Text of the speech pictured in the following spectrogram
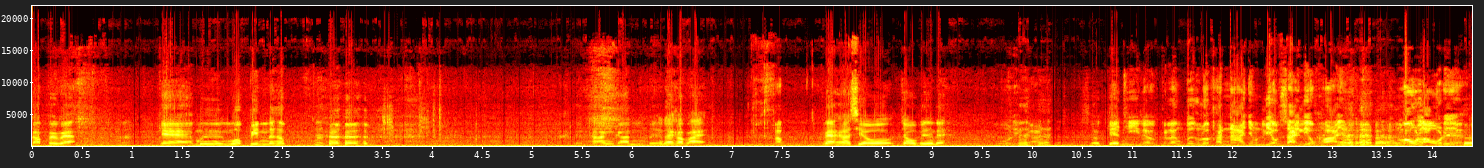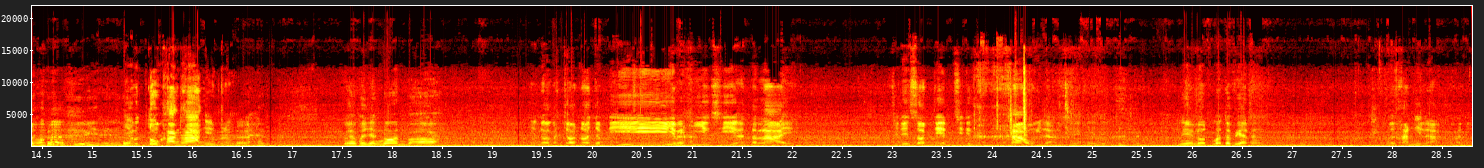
กลับไปแวะ แก่มือง่วปินนะครับ เดินทางกันเป็นยังไงครับไอ้ครับแม่หาเซียวเจ้าเป็นยังไงโอ้ดีการ เซียวเก้น ที่เรากำลังเบิ้งรถคันหนายังมันเลี้ยวซ้ายเลี้ยวขวาอยู่ เมาเหล่าเนี่ยคืออยู่นี่ยังมันโต๊ะข้างทางอยู่นะแม่เพิ่นอยากนอนบ่นี่นอนกับจอดนอนจะดีอย่าไปขี่ยิงซีอันตรายจะได้ซอสเด็ดจะได้ข้าวอีกล่ะนี่รถมาตะเบียดครับเมื่อคันนี้แหละคันนี้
